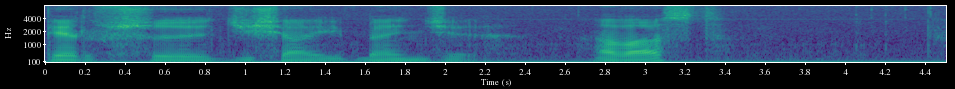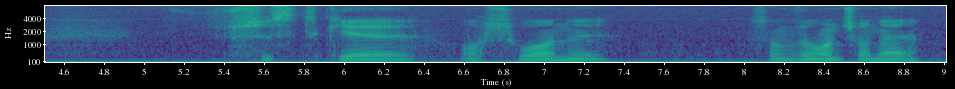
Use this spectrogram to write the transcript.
Pierwszy dzisiaj będzie Avast. Wszystkie osłony są wyłączone.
